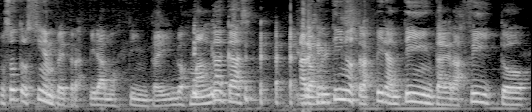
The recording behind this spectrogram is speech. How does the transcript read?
Nosotros siempre transpiramos tinta y los mangakas argentinos transpiran tinta, grafito.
